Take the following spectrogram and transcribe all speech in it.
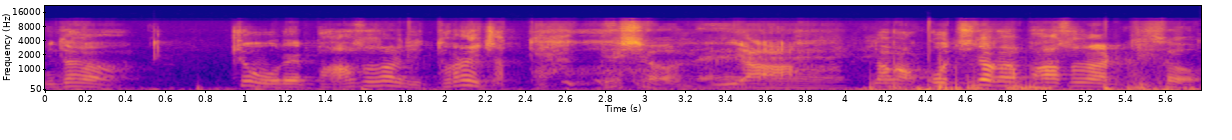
皆さん今日俺パーソナリティ取られちゃったよ。でしょうね。いやなんかこっちだからパーソナリティ。そ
